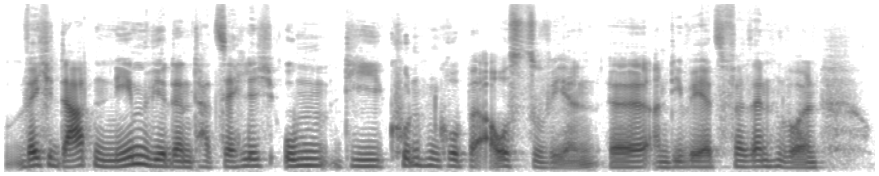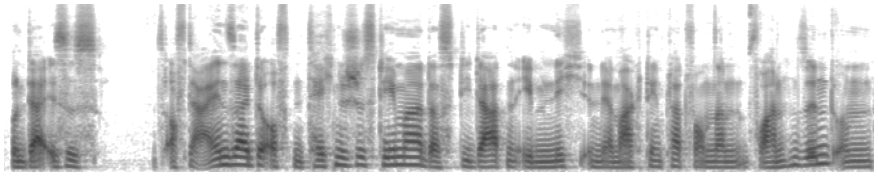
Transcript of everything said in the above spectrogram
welche Daten nehmen wir denn tatsächlich, um die Kundengruppe auszuwählen, äh, an die wir jetzt versenden wollen. Und da ist es auf der einen Seite oft ein technisches Thema, dass die Daten eben nicht in der Marketingplattform dann vorhanden sind und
